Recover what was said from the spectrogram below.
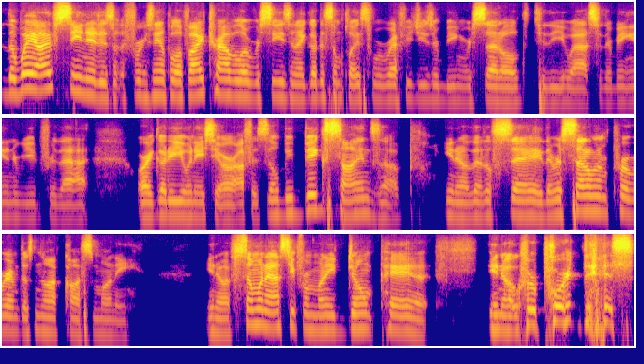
the way I've seen it is, for example, if I travel overseas and I go to some place where refugees are being resettled to the US, or they're being interviewed for that, or I go to UNHCR office, there'll be big signs up, you know, that'll say the resettlement program does not cost money. You know, if someone asks you for money, don't pay it. You know, report this.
